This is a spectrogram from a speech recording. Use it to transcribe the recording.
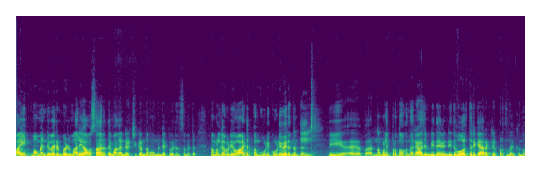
ഫൈറ്റ് മൊമെന്റ് വരുമ്പോഴും അല്ലെങ്കിൽ അവസാനത്തെ മകൻ രക്ഷിക്കേണ്ട മൊമെന്റ് ഒക്കെ വരുന്ന സമയത്ത് നമ്മൾക്ക് എവിടെയോ അടുപ്പം കൂടി കൂടി വരുന്നുണ്ട്. ഈ നമ്മളിപ്പുറത്ത് നോക്കുന്ന രാജംബി ദേവിന്റെ ഇതുപോലത്തെ ഒരു ക്യാരക്ടർ ഇപ്പുറത്ത് നിൽക്കുന്നു.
